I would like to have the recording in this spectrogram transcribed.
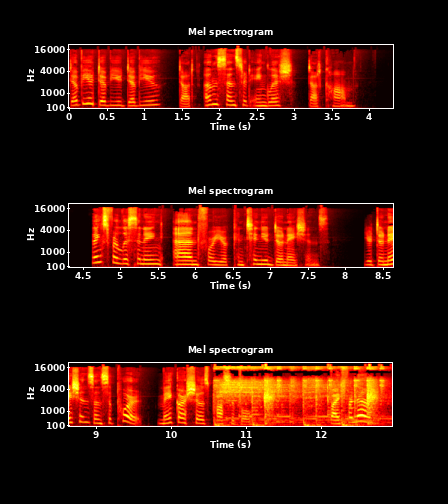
www.uncensoredenglish.com. Thanks for listening and for your continued donations. Your donations and support make our shows possible. Bye for now.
